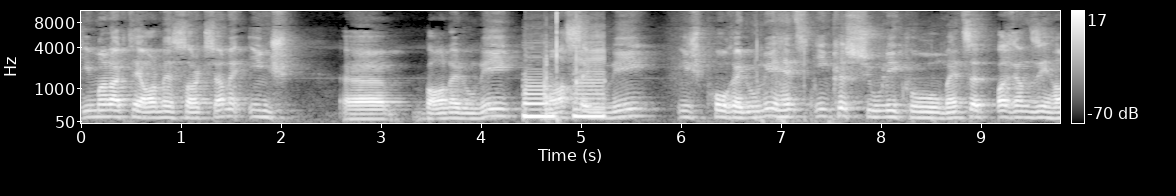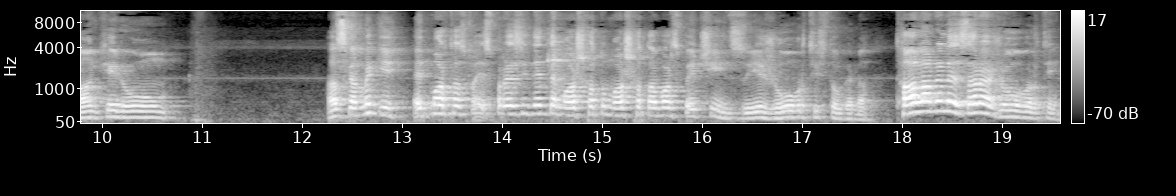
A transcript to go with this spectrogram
կիմանաք թե Արմեն Սարգսյանը ինչ բաներ ունի, մասեր ունի, ինչ փողեր ունի, հենց ինքը Սյունիքում, հենց այդ պղնձի հանքերում Հասկանում եք, այդ մարդը ասում է, ես պրեզիդենտ եմ աշխատում, աշխատավարձ պետք չի ինձ, ես ժողովրդից թող գնա։ Թալանել է սարա ժողովրդին։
